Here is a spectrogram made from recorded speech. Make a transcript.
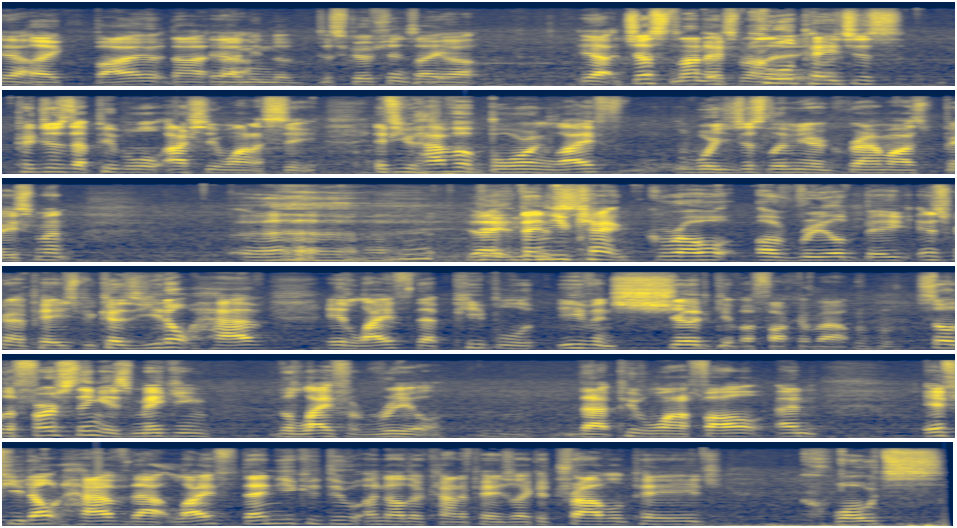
Yeah. like bio. Not Yeah. I mean the descriptions. Like Yeah, yeah, just Not an the expert on cool pages, pictures that people actually want to see. If you have a boring life where you just live in your grandma's basement, Like, then you can't grow a real big Instagram page because you don't have a life that people even should give a fuck about. Mm-hmm. So the first thing is making the life of real that people want to follow. And if you don't have that life, then you could do another kind of page, like a travel page, quotes.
